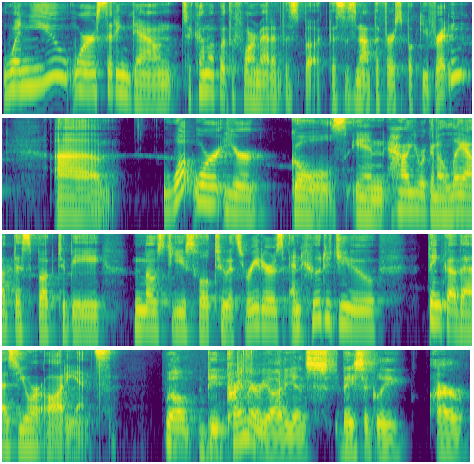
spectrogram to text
when you were sitting down to come up with the format of this book, this is not the first book you've written. Um, what were your goals in how you were going to lay out this book to be most useful to its readers? And who did you think of as your audience? Well, the primary audience basically are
